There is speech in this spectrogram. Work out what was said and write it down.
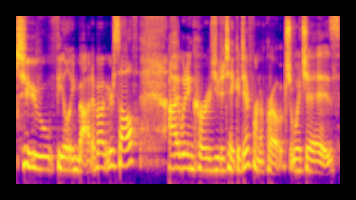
to feeling bad about yourself. I would encourage you to take a different approach, which is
